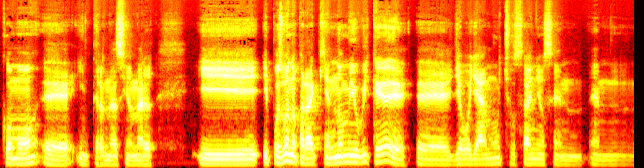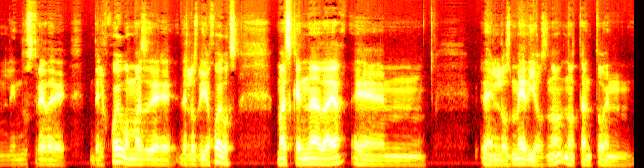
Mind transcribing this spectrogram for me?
como eh, internacional. Y, pues bueno, para quien no me ubique, eh, llevo ya muchos años en, la industria del juego, más de, los videojuegos, más que nada em, en los medios, ¿no? No tanto en,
